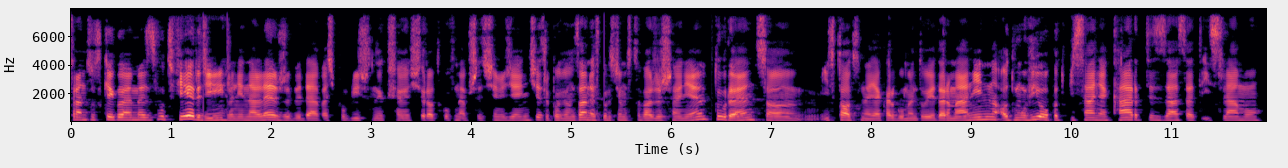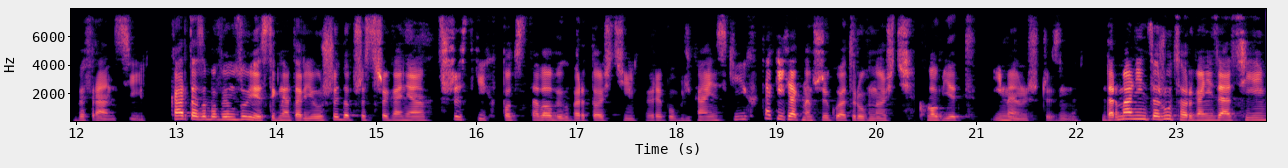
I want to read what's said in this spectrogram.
francuskiego MSW twierdzi, że nie należy wydawać publicznych środków na przedsięwzięcie czy powiązane z Turcją stowarzyszenie, które, co istotne, jak argumentuje Darmanin, odmówiło podpisania karty zasad islamu we Francji. Karta zobowiązuje sygnatariuszy do przestrzegania wszystkich podstawowych wartości republikańskich, takich jak na przykład równość kobiet i mężczyzn. Darmanin zarzuca organizacji,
